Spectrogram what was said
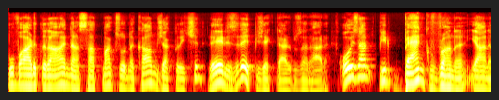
bu varlıkları aniden satmak zorunda kalmayacakları için realize de etmeyecekler bu zararı. O yüzden bir bank run'ı yani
